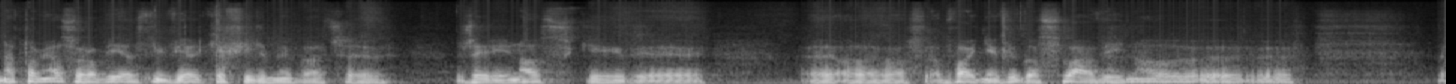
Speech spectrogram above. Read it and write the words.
Natomiast robiłem z nim wielkie filmy, znaczy Żyrynowski, e, e, o, o wojnie w Jugosławii. No, e,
